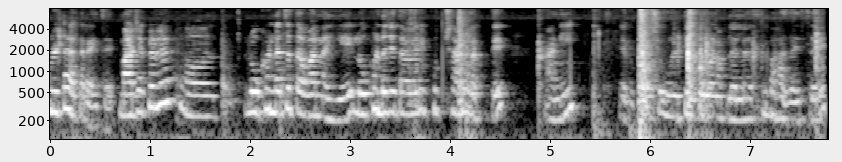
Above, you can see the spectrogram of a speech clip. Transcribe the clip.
उलटा करायचा आहे. माझ्याकडे लोखंडाचा तवा नाहीये. लोखंडाच्या तव्यावर खूप छान लागते. आणि अशी उलटी करून आपल्याला असं भाजायचं आहे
